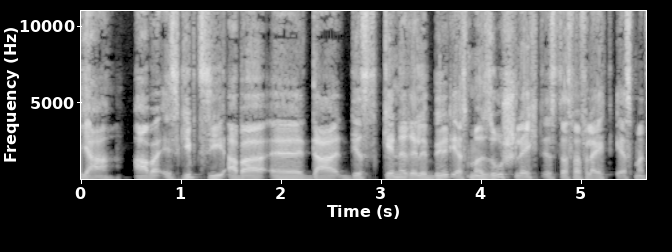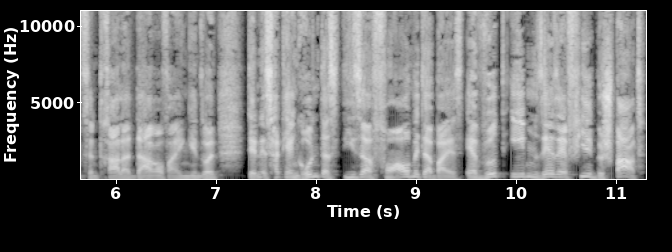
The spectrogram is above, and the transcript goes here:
Ja, aber es gibt sie. Aber äh, da das generelle Bild erstmal so schlecht ist, dass wir vielleicht erstmal zentraler darauf eingehen sollen. Denn es hat ja einen Grund, dass dieser Fonds auch mit dabei ist. Er wird eben sehr, sehr viel bespart.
